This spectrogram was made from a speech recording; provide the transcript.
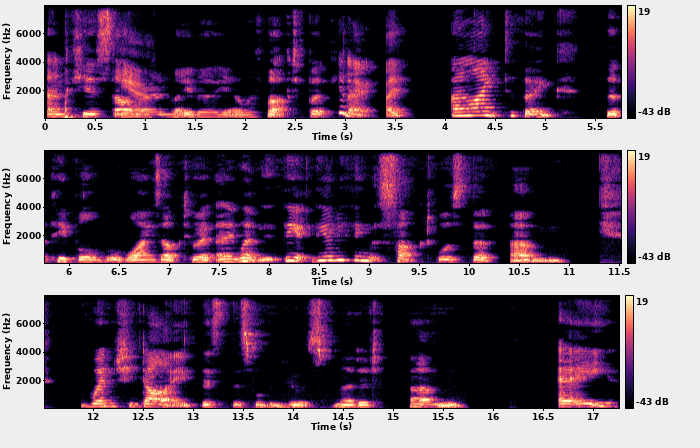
and Keir Starmer yeah. and Labour. Yeah, we're fucked. But you know, I I like to think that people will wise up to it. And it went, the the only thing that sucked was that um, when she died, this this woman who was murdered, um, a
